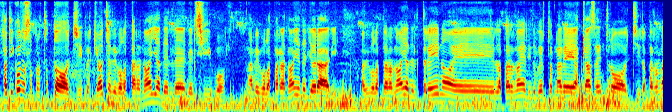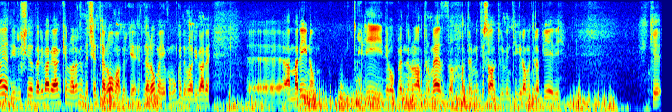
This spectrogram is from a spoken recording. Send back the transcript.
faticoso soprattutto oggi perché oggi avevo la paranoia del, del cibo avevo la paranoia degli orari avevo la paranoia del treno e la paranoia di dover tornare a casa entro oggi, la paranoia di riuscire ad arrivare anche a un orario decente a Roma, perché da Roma io comunque devo arrivare eh, a Marino e lì devo prendere un altro mezzo, altrimenti sono altri 20 km a piedi, che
